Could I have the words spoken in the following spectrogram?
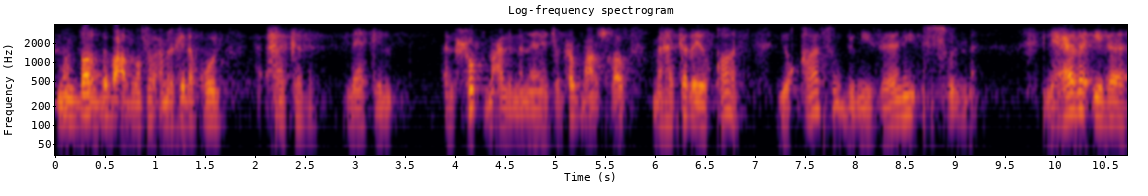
من ضرب بعض مصالح أمريكية نقول هكذا. لكن الحكم على المناهج والحكم على الأشخاص ما هكذا يقاس؟ يقاس بميزان السنة. لهذا إذا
